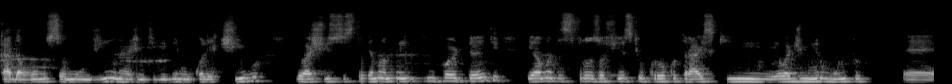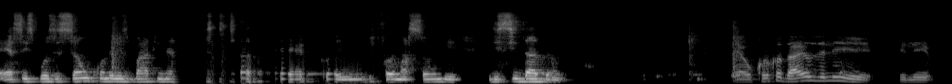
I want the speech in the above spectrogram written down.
cada um no seu mundinho, né? A gente vive num coletivo. Eu acho isso extremamente importante e é uma das filosofias que o Croco traz que eu admiro muito é, essa exposição quando eles batem nessa tecla de formação de, de cidadão. É, o Crocodiles, ele, ele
